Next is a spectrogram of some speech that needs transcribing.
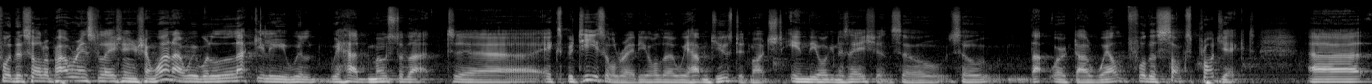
for the solar power installation in Shamwana, we were luckily we'll, we had most of that uh, expertise already, although we haven't used it much in the organization. So, so that worked out well. For the SOX project, uh,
